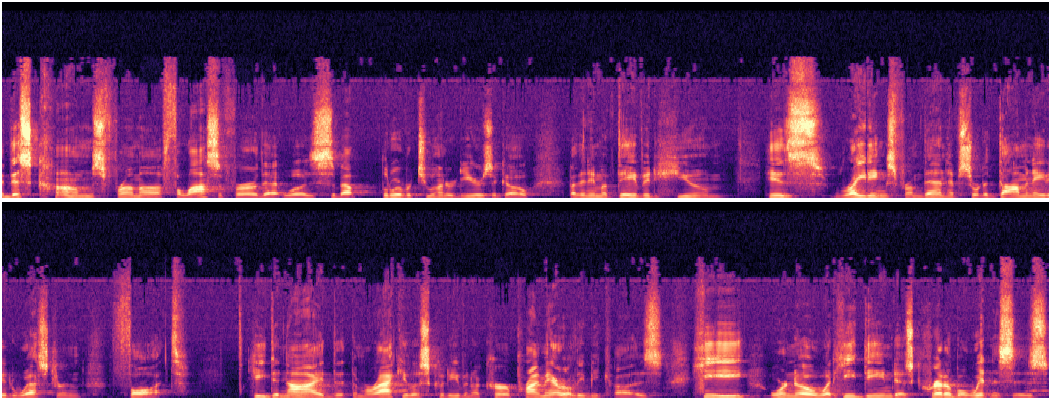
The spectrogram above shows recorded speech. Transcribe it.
And this comes from a philosopher that was about a little over 200 years ago by the name of David Hume. His writings from then have sort of dominated Western thought. He denied that the miraculous could even occur, primarily because he, or no what he deemed as credible witnesses,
